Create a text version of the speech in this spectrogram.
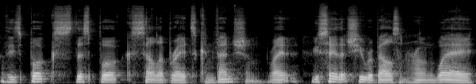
these books, this book celebrates convention, right? You say that she rebels in her own way,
